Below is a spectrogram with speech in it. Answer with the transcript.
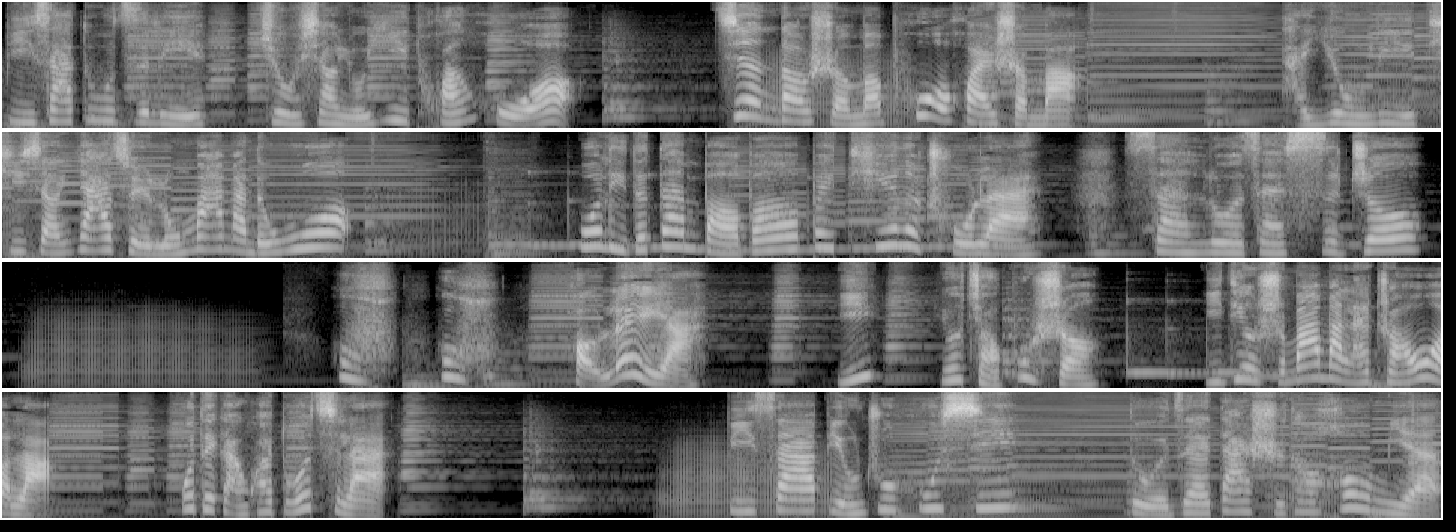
比萨肚子里就像有一团火，见到什么破坏什么。他用力踢向鸭嘴龙妈妈的窝，窝里的蛋宝宝被踢了出来，散落在四周。呜呜，好累呀！咦，有脚步声。一定是妈妈来找我了，我得赶快躲起来。比萨屏住呼吸，躲在大石头后面。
